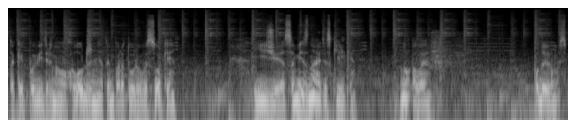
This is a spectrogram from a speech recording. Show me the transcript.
такий повітряного охолодження, температури високі. Їжджує самі знаєте скільки. Ну, але подивимось.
